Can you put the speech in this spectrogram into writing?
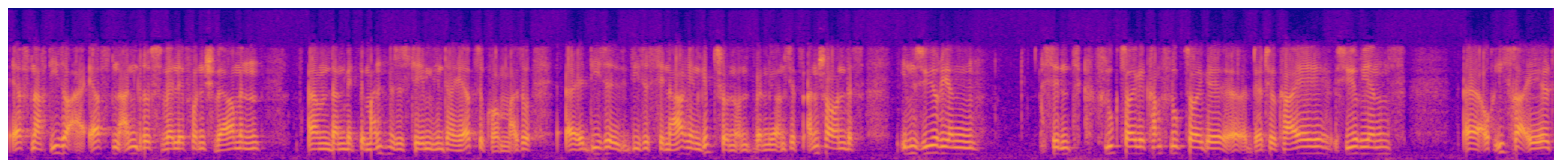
erst nach dieser ersten Angriffswelle von Schwärmen ähm, dann mit bemannten Systemen hinterherzukommen. Also äh, diese, diese Szenarien gibt es schon. Und wenn wir uns jetzt anschauen, dass in Syrien sind Flugzeuge, Kampfflugzeuge äh, der Türkei, Syriens, äh, auch Israels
